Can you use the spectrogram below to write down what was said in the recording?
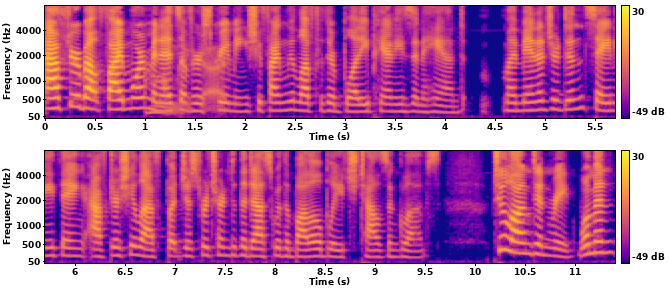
After about five more minutes my of her God. screaming, she finally left with her bloody panties in hand. My manager didn't say anything after she left, but just returned to the desk with a bottle of bleach, towels, and gloves. Too long didn't read. Woman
